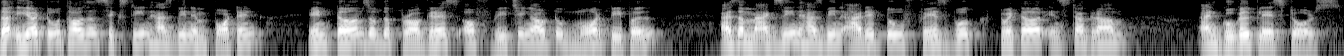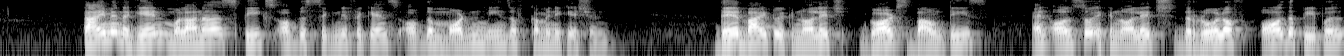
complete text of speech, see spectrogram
The year 2016 has been important in terms of the progress of reaching out to more people, as the magazine has been added to Facebook, Twitter, Instagram and Google Play stores. Time and again, Maulana speaks of the significance of the modern means of communication, thereby to acknowledge God's bounties and also acknowledge the role of all the people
